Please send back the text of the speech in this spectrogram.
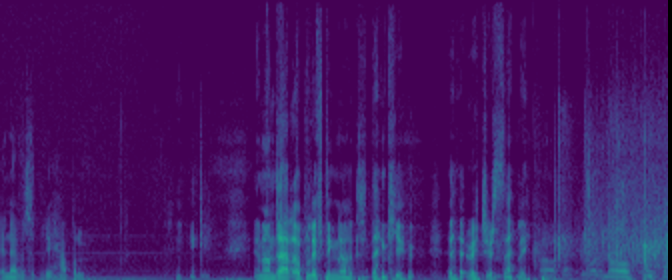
inevitably happen. and on that uplifting note, thank you, Richard Stanley. Oh, thank you,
